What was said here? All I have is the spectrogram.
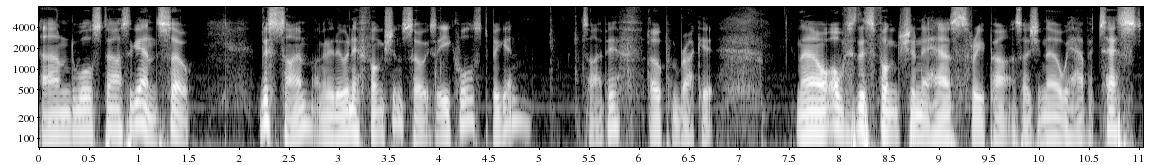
And we'll start again. So this time I'm going to do an if function, so it's equals to begin, type if, open bracket. Now obviously this function it has three parts as you know. We have a test,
